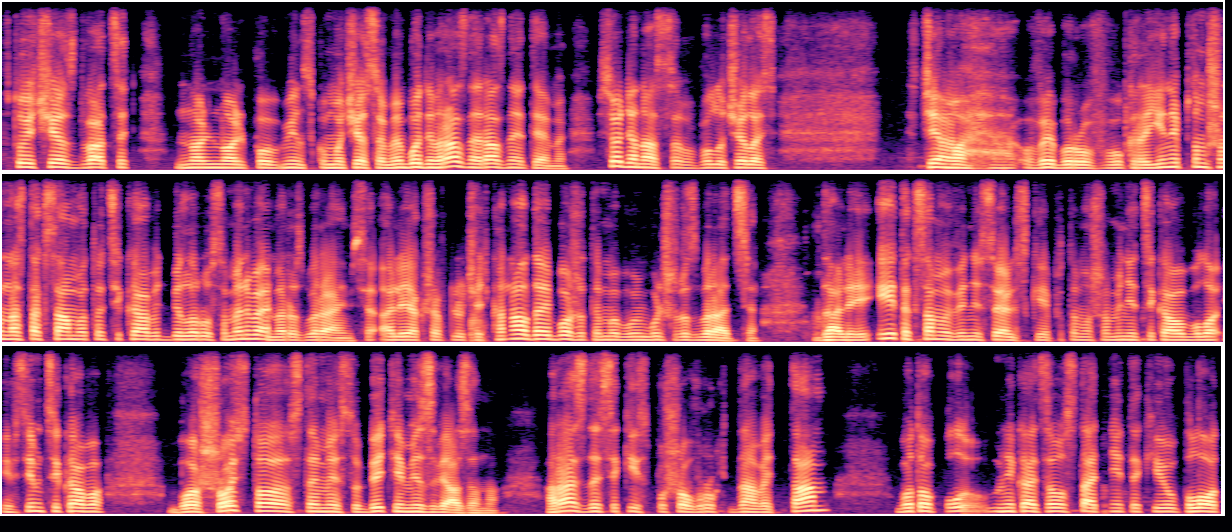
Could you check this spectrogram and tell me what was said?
в той час 20.00 по мінському часу. Ми будемо різні різні теми. Сьогодні у нас вийшла тема виборів в Україні, тому що нас так само то цікавить білорусам. Ми не вельми розбираємося, але якщо включать канал, дай Боже, то ми будемо більше розбиратися далі. І так само венесуельський, тому що мені цікаво було і всім цікаво, бо щось то з тими суб'єктами зв'язано. Раз десь якийсь пішов рух навіть там, бо то, мені кажеться, останній такий уплот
